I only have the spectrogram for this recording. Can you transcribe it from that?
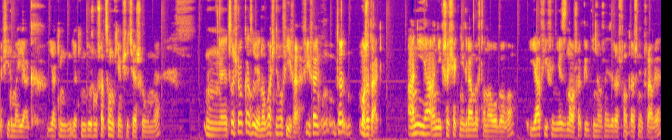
y, firmę, jak, jakim, jakim dużym szacunkiem się cieszy u mnie. Mm, Co się okazuje? No właśnie o FIFA. FIFA to może tak. Ani ja, ani Krzesiek nie gramy w to nałogowo. Ja FIFA nie znoszę, piłki nożnej zresztą też nie trawię.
